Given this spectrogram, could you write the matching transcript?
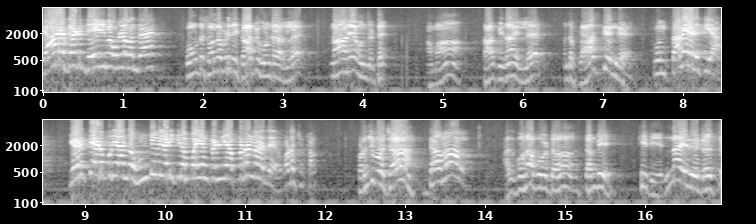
யாரை கேட்டு தைரியமா உள்ள வந்த? உன்கிட்ட சொன்னபடி நீ காப்பி கொண்டாருல நானே வந்துட்டேன். ஆமா காப்பி தான் இல்ல. அந்த பிளாஸ்க் எங்க? உன் தலை எடுத்தியா? எடுத்து எடுப்படியா அந்த உண்டிவில் அடிக்கிற பையன் கண்ணியா? படம் அது? உடைச்சுட்டான். உடஞ்சு போச்சா? டமால் அது போனா போகட்டும். தம்பி இது என்ன இது Dress?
